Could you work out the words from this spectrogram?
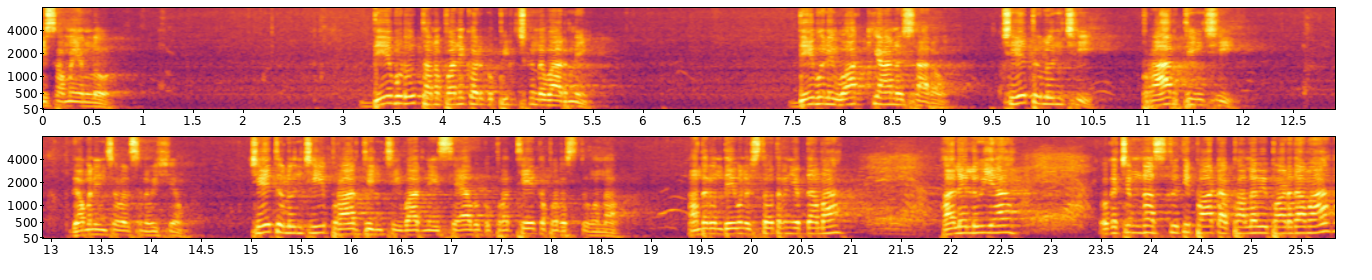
ఈ సమయంలో దేవుడు తన పని కొరకు పిలుచుకున్న వారిని దేవుని వాక్యానుసారం చేతులుంచి ప్రార్థించి గమనించవలసిన విషయం చేతులుంచి ప్రార్థించి వారిని సేవకు ప్రత్యేకపరుస్తూ ఉన్నాం. అందరం దేవునికి స్తోత్రం చెప్దామా? హలెలుయా ఒక చిన్న స్థుతి పాట పల్లవి పాడదామా?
